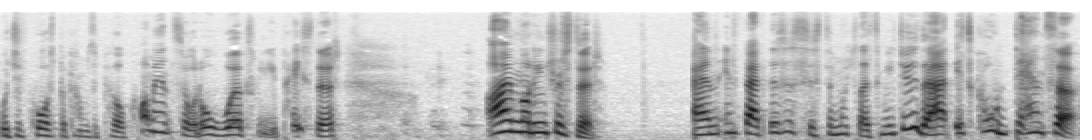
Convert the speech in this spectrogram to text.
which of course becomes a Perl comment, so it all works when you paste it, I'm not interested. And in fact, there's a system which lets me do that. It's called Dancer.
